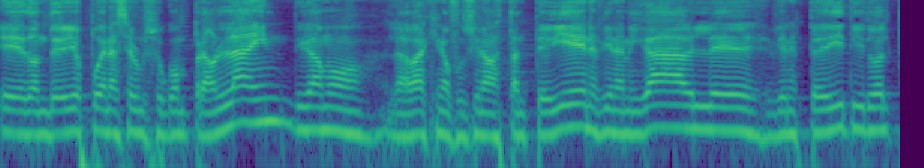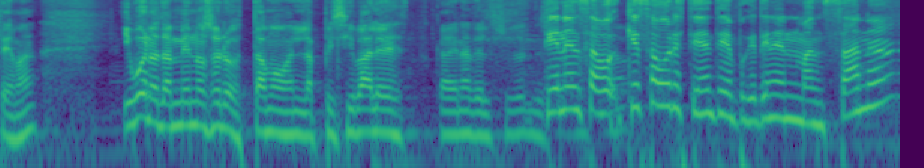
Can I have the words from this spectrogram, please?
eh, donde ellos pueden hacer su compra online, digamos, la página funciona bastante bien, es bien amigable, es bien expedita y todo el tema. Y bueno, también nosotros estamos en las principales cadenas del sur. ¿Tienen sabor- ¿Qué sabores? Tienen- Porque tienen manzana.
